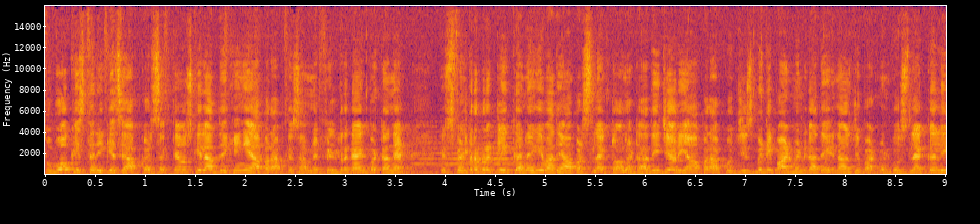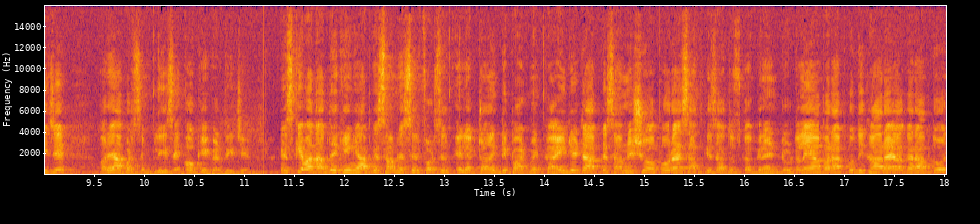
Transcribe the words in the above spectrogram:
तो वो किस तरीके से आप कर सकते हैं, उसके लिए आप देखेंगे, यहाँ पर आपके सामने फ़िल्टर का एक बटन है। इस फ़िल्टर पर क्लिक करने के बाद यहाँ पर सिलेक्ट ऑल हटा दीजिए और यहाँ पर आपको जिस भी डिपार्टमेंट का देखना है, उस डिपार्टमेंट को सिलेक्ट कर लीजिए और यहाँ पर सिंपली इसे ओके कर दीजिए। इसके बाद आप देखेंगे आपके सामने सिर्फ़ और सिर्फ़ इलेक्ट्रॉनिक डिपार्टमेंट का ही डेटा आपके सामने शो अप हो रहा है। साथ के साथ उसका ग्रैंड टोटल यहाँ पर आपको दिखा रहा है। अगर आप दो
